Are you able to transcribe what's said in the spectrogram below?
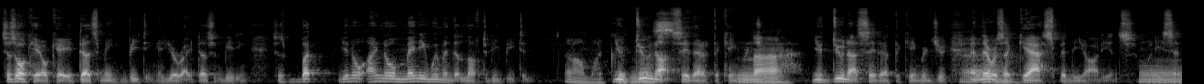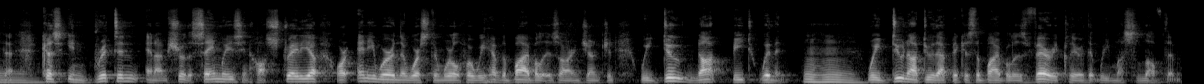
says, Okay, okay, it does mean beating. You're right, it does mean beating. He says, But you know, I know many women that love to be beaten. Oh my You do not say that at the Cambridge Nah. Union. You do not say that at the Cambridge Union. And there was a gasp in the audience when he said that. Mm. Because in Britain, and I'm sure the same ways in Australia or anywhere in the Western world where we have the Bible as our injunction, we do not beat women. Mm-hmm. We do not do that because the Bible is very clear that we must love them.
